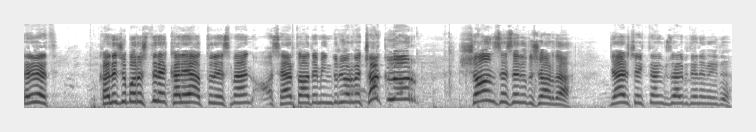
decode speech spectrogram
Evet. Kaleci Barış direkt kaleye attı resmen. Sert Adem indiriyor ve çakıyor. Şans eseri dışarıda. Gerçekten güzel bir denemeydi.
